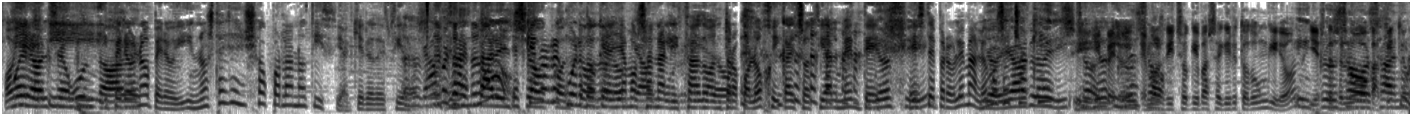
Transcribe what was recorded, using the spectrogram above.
Bueno, el y- segundo, a pero no, pero ¿y no estáis en shock por la noticia? Quiero decir. Vamos a estar en Es que shock no con recuerdo todo que hayamos ha analizado antropológica y socialmente Yo sí. este problema. Lo Yo hemos ya hecho lo he aquí. dicho. Sí, Yo- pero incluso- hemos dicho que iba a seguir todo un guion y este es el nuevo os capítulo.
